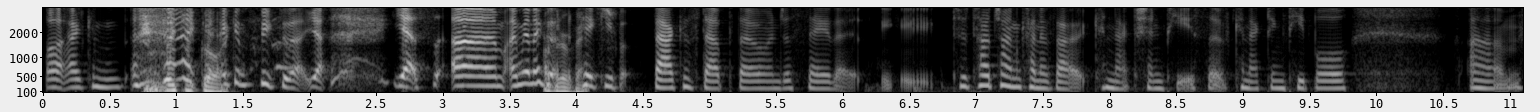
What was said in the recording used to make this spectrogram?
well, I can. I can speak to that. Yeah, yes. Um, I'm going to take you back a step though, and just say that to touch on kind of that connection piece of connecting people. Um,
